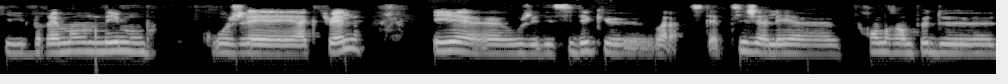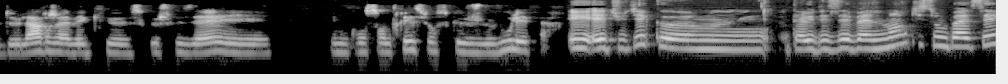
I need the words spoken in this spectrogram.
qui est vraiment né mon projet actuel et euh, où j'ai décidé que, voilà, petit à petit, j'allais euh, prendre un peu de, de large avec ce que je faisais et et me concentrer sur ce que je voulais faire. Et, tu dis que hum, tu as eu des événements qui sont passés?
